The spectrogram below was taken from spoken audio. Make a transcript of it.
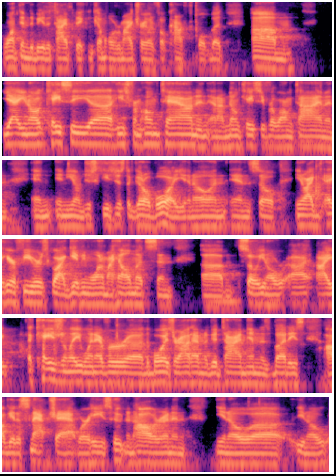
want them to be the type that can come over my trailer and feel comfortable. But, um, yeah, you know, Casey, uh, he's from hometown and, and I've known Casey for a long time and, and, and, you know, just, he's just a good old boy, you know? And, and so, you know, I, I hear a few years ago, I give him one of my helmets. And, um, so, you know, I, I occasionally, whenever, uh, the boys are out having a good time, him and his buddies, I'll get a Snapchat where he's hooting and hollering and, you know, uh, you know,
